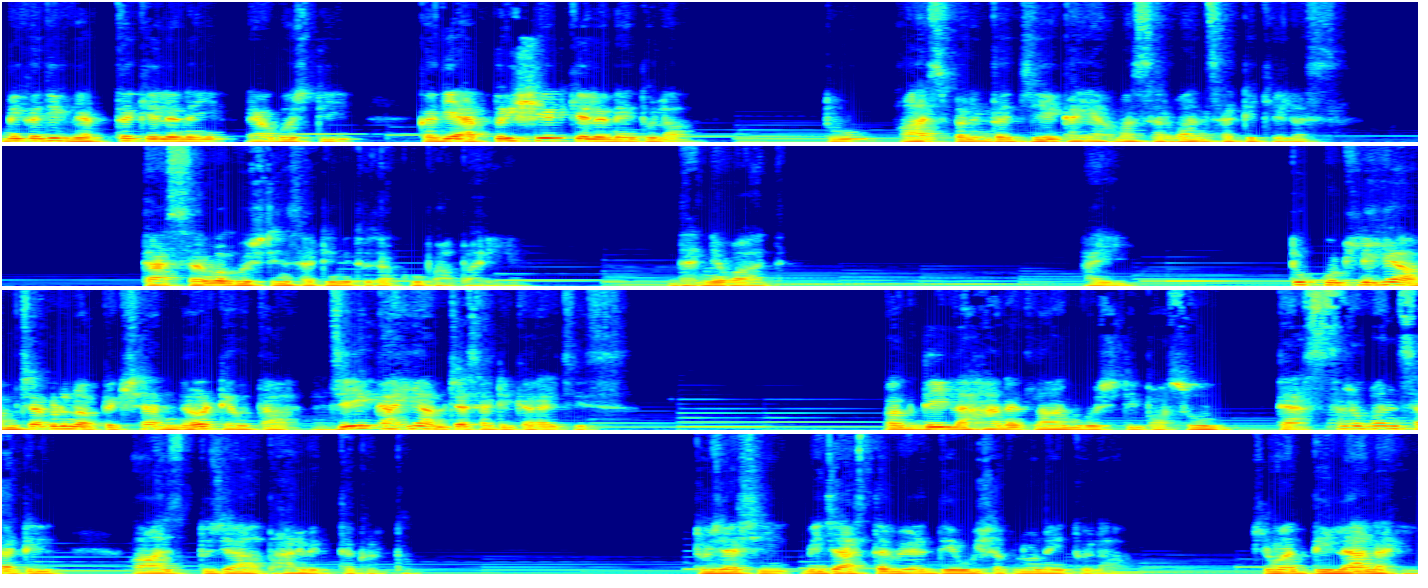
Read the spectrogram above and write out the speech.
मी कधी व्यक्त केलं नाही या गोष्टी. कधी ॲप्रिशिएट केलं नाही तुला. तू आजपर्यंत जे काही आम्हा सर्वांसाठी केलंस त्या सर्व गोष्टींसाठी मी तुझा खूप आभारी आहे. धन्यवाद. आई तू कुठलीही आमच्याकडून अपेक्षा न ठेवता जे काही आमच्यासाठी करायचीस अगदी लहानात लहान गोष्टीपासून त्या सर्वांसाठी आज तुझे आभार व्यक्त करतो. तुझ्याशी मी जास्त वेळ देऊ शकलो नाही तुला किंवा दिला नाही.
